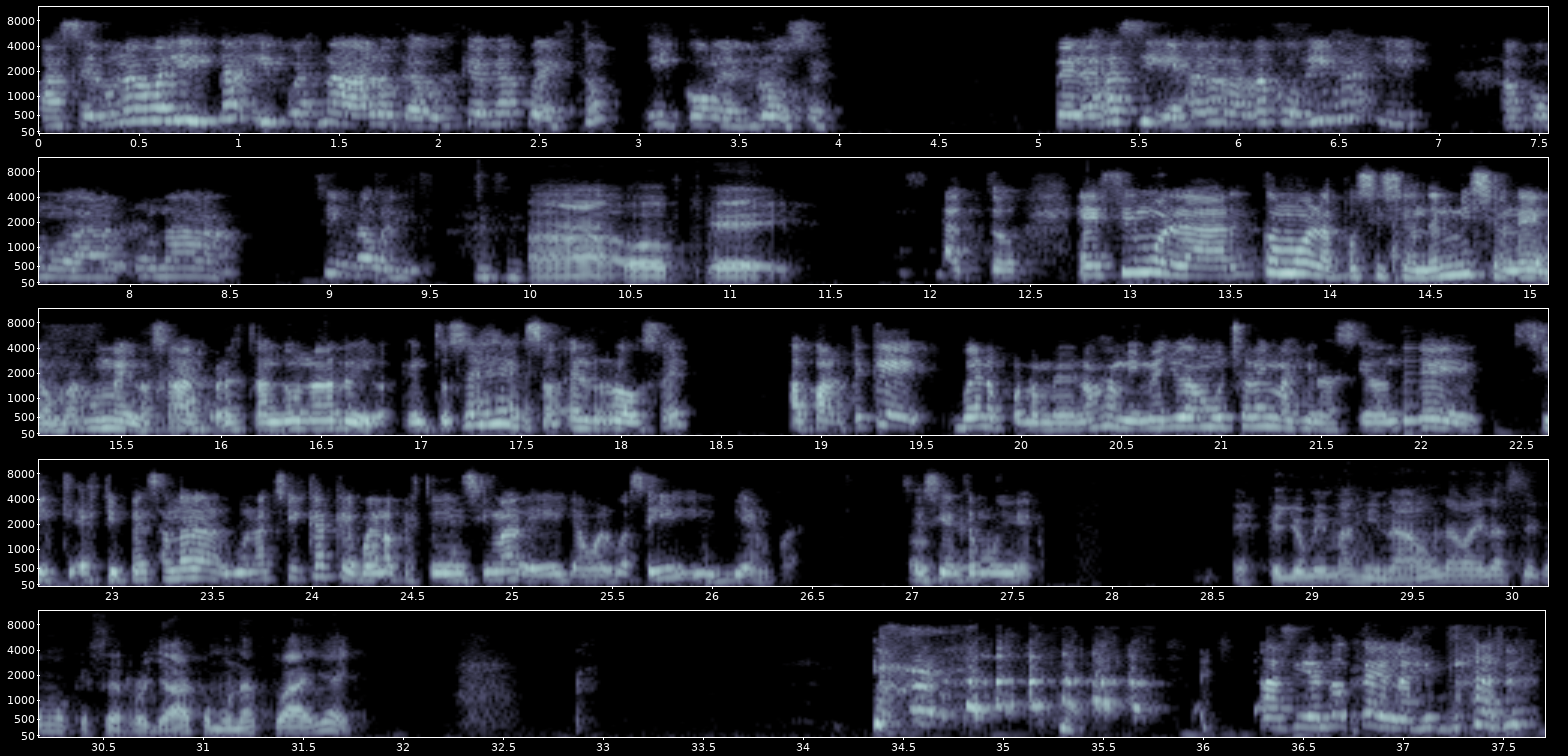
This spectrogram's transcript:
hacer una bolita y pues nada, lo que hago es que me acuesto y con el roce. Pero es así, es agarrar la cobija y acomodar una, sí, una bolita. Ah, ok. Exacto. Es simular como la posición del misionero, más o menos, ¿sabes? Pero estando uno arriba. Entonces eso, el roce, aparte que, bueno, por lo menos a mí me ayuda mucho la imaginación de si estoy pensando en alguna chica que, bueno, que estoy encima de ella o algo así, y bien, pues, se siente muy bien. Es que yo me imaginaba una vaina así como que se enrollaba como una toalla. y- Haciendo telas y tal.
